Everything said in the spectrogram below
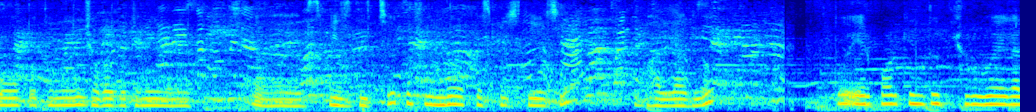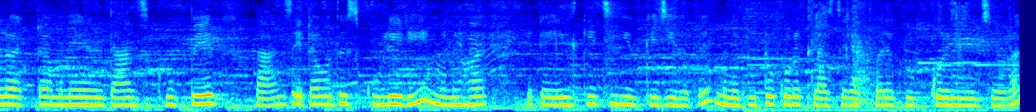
ও প্রথমেই সবার প্রথমেই মানে স্পিচ দিচ্ছে। খুব সুন্দর একটা স্পিচ দিয়েছে। খুব ভালো লাগল। তো এরপর কিন্তু শুরু হয়ে গেল একটা মানে ডান্স গ্রুপের ডান্স এটা ওদের স্কুলেরই, মনে হয় এটা এলকেজি, ইউকেজি হবে। মানে দুটো করে ক্লাসের একবারে গ্রুপ করে নিয়েছে ওরা।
